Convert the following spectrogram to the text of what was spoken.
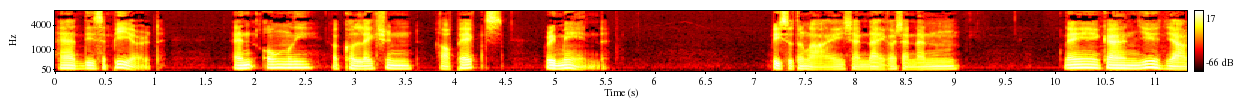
had disappeared, and only a collection of pegs remained. ภิกษุทั้งหลายฉันใดก็ฉันนั้น ในการยืดยาว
